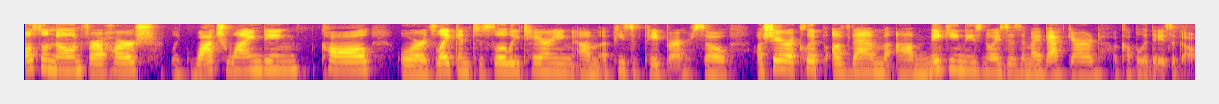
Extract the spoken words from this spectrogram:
Also known for a harsh, like watch winding call, or it's likened to slowly tearing um, a piece of paper. So I'll share a clip of them um, making these noises in my backyard a couple of days ago.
